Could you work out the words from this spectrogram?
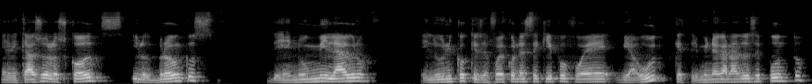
En el caso de los Colts y los Broncos, en un milagro, el único que se fue con este equipo fue Viaud, que termina ganando ese punto.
